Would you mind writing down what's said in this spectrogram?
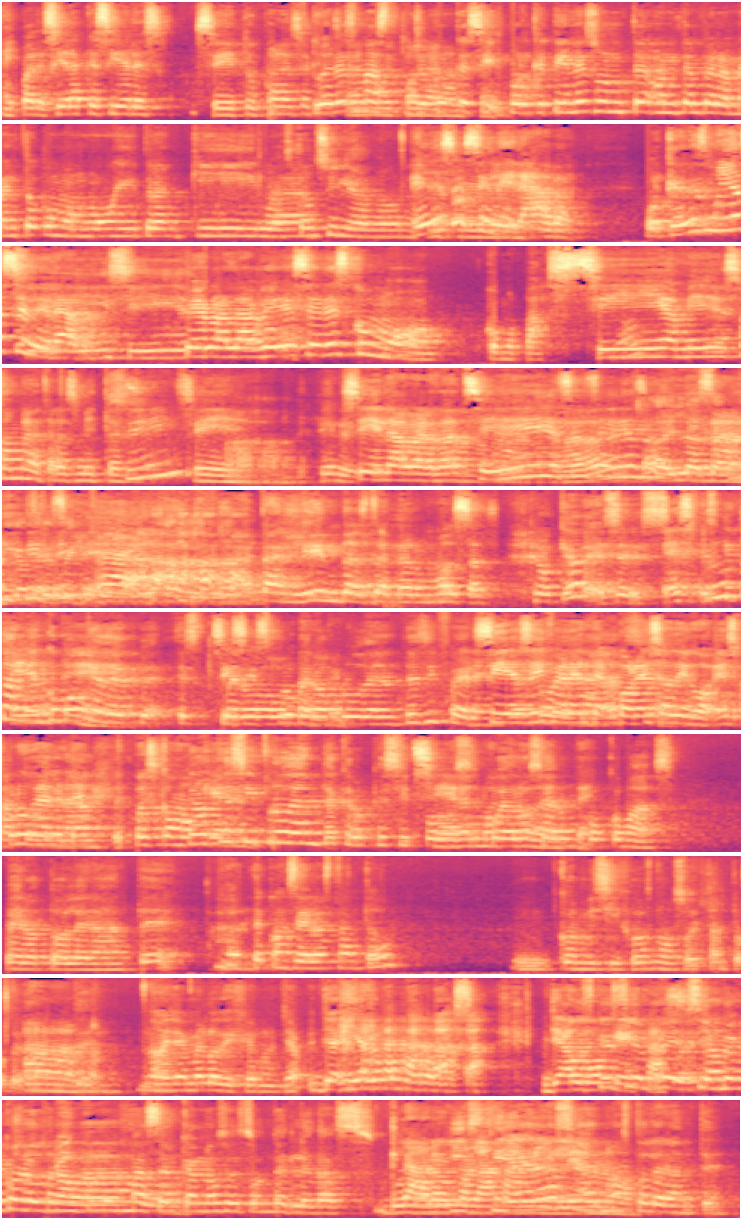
y pareciera que sí eres. Sí, tú pareces Tú eres más, yo creo que sí, porque tienes un, un temperamento como muy tranquilo. Más conciliador. Eres acelerada, porque eres muy acelerada. Sí, sí. Pero a la vez eres como como paz. Sí, a mí eso me transmite. Sí. Sí. sí, la verdad, sí. Ay, las amigas que se quedan. tan lindas, tan hermosas. Creo que a veces. Es, es que también como que. es, pero, pero, prudente es diferente. Sí, es diferente. Por eso digo, es prudente. Pues como creo que, sí, prudente, creo que sí puedo, puedo ser un poco más. Pero tolerante. ¿No te consideras tanto? Con mis hijos no soy tan tolerante. Ah, no, ya me lo dijeron, ya, ya, ya lo ya hubo es que siempre, siempre con los vínculos más cercanos es donde le das. Claro, Quisiera ser más tolerante,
